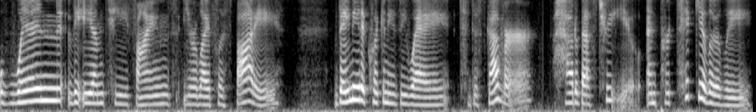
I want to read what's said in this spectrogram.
when the EMT finds your lifeless body, they need a quick and easy way to discover how to best treat you. And particularly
